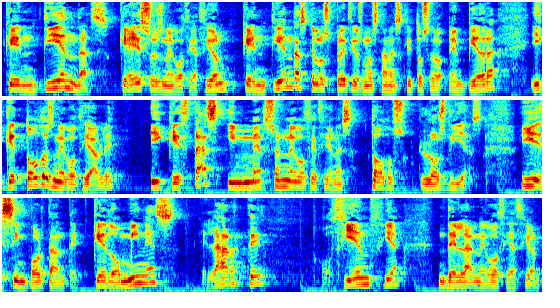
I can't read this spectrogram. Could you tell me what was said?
que entiendas que eso es negociación, que entiendas que los precios no están escritos en piedra y que todo es negociable y que estás inmerso en negociaciones todos los días. Y es importante que domines el arte o ciencia de la negociación.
